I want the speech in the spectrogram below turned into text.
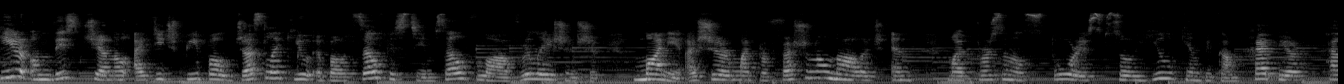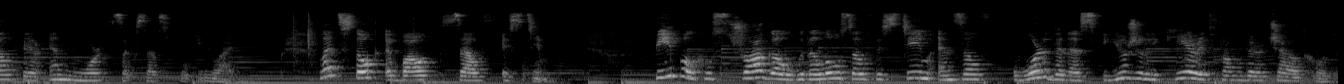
Here on this channel, I teach people just like you about self-esteem, self-love, relationship, money. I share my professional knowledge and my personal stories so you can become happier, healthier and more successful in life. Let's talk about self-esteem. People who struggle with a low self-esteem and self-worthiness usually carry it from their childhood.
